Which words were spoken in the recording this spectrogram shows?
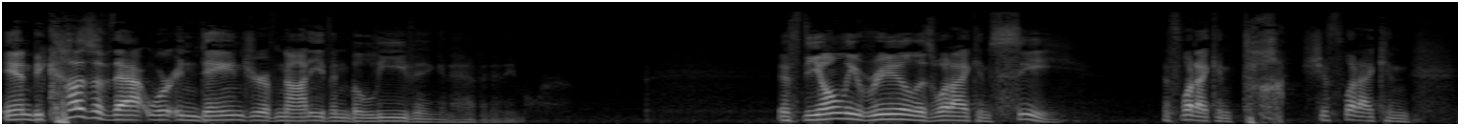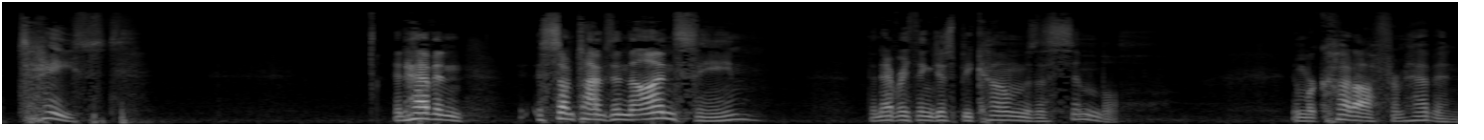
And because of that, we're in danger of not even believing in heaven anymore. If the only real is what I can see, if what I can touch, if what I can taste, and heaven is sometimes in the unseen, then everything just becomes a symbol. And we're cut off from heaven.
